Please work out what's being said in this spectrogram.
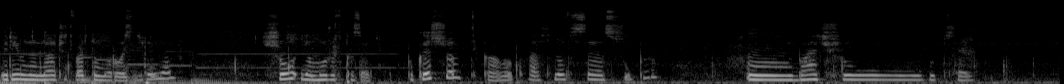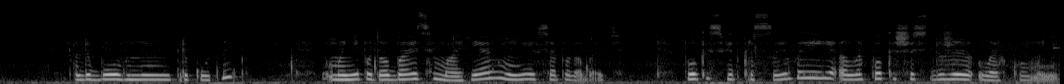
рівно на четвертому розділі я. Що я можу сказати? Поки що цікаво, класно, все супер. Бачу цей любовний трикутник. Мені подобається магія, мені все подобається. Поки світ красивий, але поки щось дуже легко мені.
